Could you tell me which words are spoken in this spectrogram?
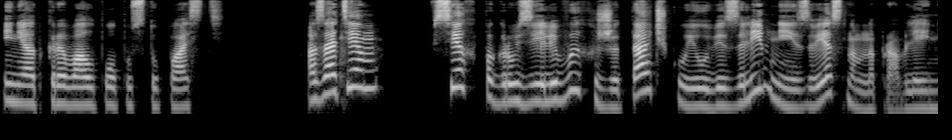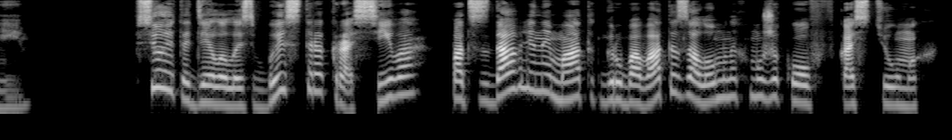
и не открывал попусту пасть. А затем всех погрузили в их же тачку и увезли в неизвестном направлении. Все это делалось быстро, красиво, под сдавленный мат грубовато заломанных мужиков в костюмах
